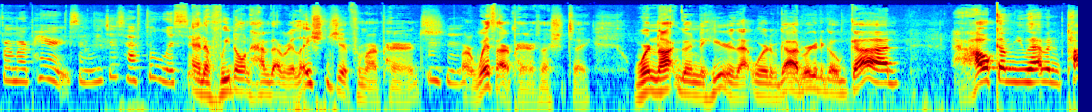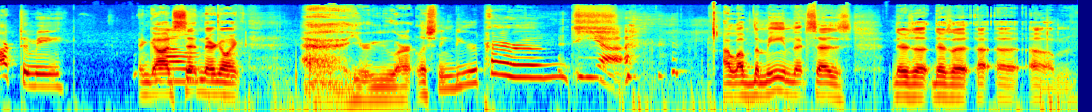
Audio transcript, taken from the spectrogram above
From our parents, and we just have to listen. And if we don't have that relationship from our parents, Mm-hmm. or with our parents, I should say, we're not going to hear that word of God. We're going to go, God, how come you haven't talked to me? And God's Well- sitting there going, "Ah, you you aren't listening to your parents. yeah. I love the meme that says there's a there's a a, a, um,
